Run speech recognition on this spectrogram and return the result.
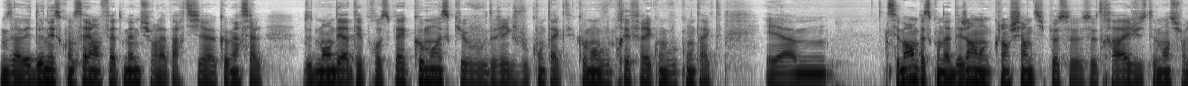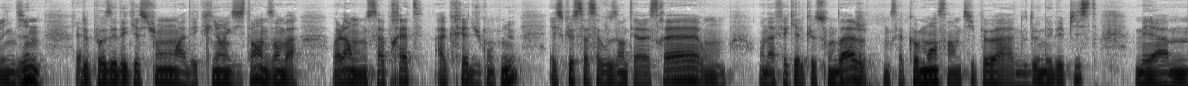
nous avait donné ce conseil, en fait, même sur la partie euh, commerciale, de demander à tes prospects comment est-ce que vous voudriez que je vous contacte, comment vous préférez qu'on vous contacte. Euh, c'est marrant parce qu'on a déjà enclenché un petit peu ce, ce travail justement sur LinkedIn, de poser des questions à des clients existants en disant bah voilà on s'apprête à créer du contenu. Est-ce que ça ça vous intéresserait? On, on a fait quelques sondages donc ça commence un petit peu à nous donner des pistes. Mais euh,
